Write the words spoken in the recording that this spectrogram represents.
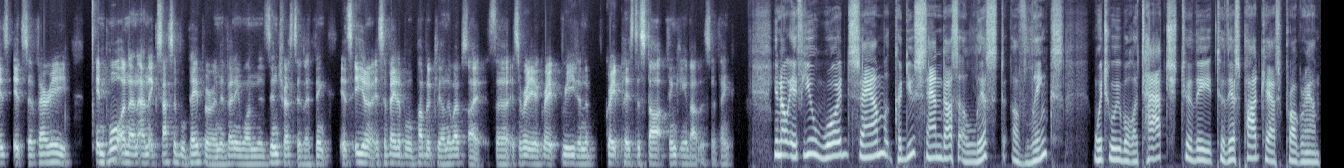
it's, it's a very important and, and accessible paper, and if anyone is interested, I think it's you know it's available publicly on the website. It's a, it's a really a great read and a great place to start thinking about this. I think. You know, if you would, Sam, could you send us a list of links which we will attach to the to this podcast program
